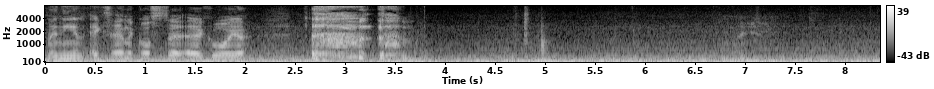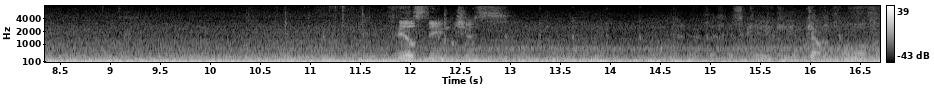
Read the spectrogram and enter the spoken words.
Maar niet een extra in de kosten uh, gooien. Veel steentjes. kan over,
